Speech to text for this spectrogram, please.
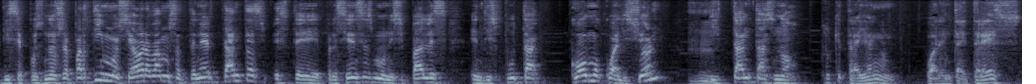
dice, pues nos repartimos y ahora vamos a tener tantas este, presidencias municipales en disputa como coalición y tantas no. Creo que traían 43,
